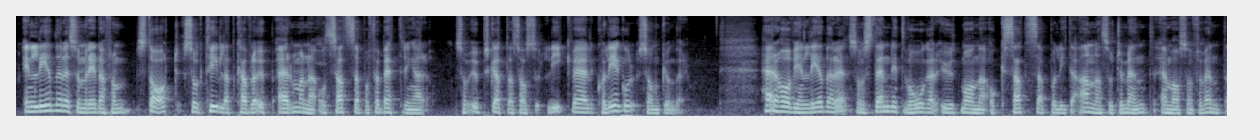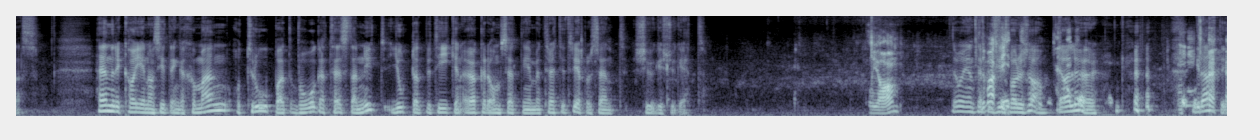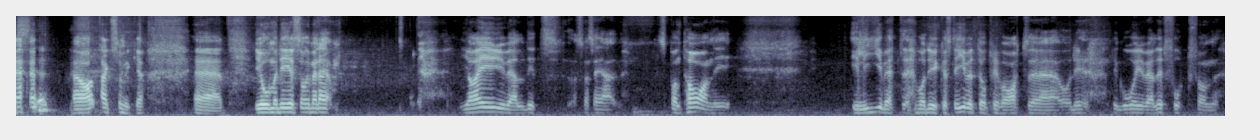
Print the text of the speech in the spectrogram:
en ledare som redan från start såg till att kavla upp ärmarna och satsa på förbättringar som uppskattas av likväl kollegor som kunder. Här har vi en ledare som ständigt vågar utmana och satsa på lite annat sortiment än vad som förväntas. Henrik har genom sitt engagemang och tro på att våga testa nytt gjort att butiken ökade omsättningen med 33% 2021. Ja. Det var egentligen det var precis fint. vad du sa. Ja, eller hur? Grattis! ja, tack så mycket. Eh, jo, men det är så, jag menar, jag är ju väldigt, vad ska jag säga, spontan i, i livet, både yrkeslivet och privat. Eh, och det, det går ju väldigt fort från,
